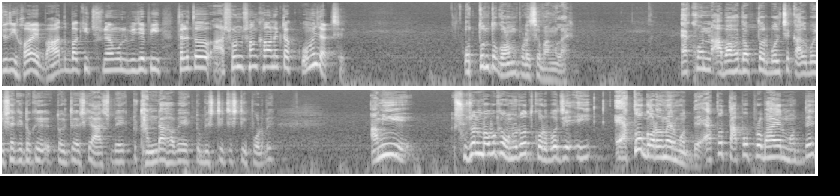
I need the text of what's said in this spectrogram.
যদি হয় বাদ বাকি তৃণমূল, বিজেপি, তাহলে তো আসন সংখ্যা অনেকটা কমে যাচ্ছে। অত্যন্ত গরম পড়েছে বাংলায়। এখন আবহাওয়া দপ্তর বলছে কাল বৈশাখী টুকে টৈটাসকে আসবে, একটু ঠান্ডা হবে, একটু বৃষ্টি টিষ্টি পড়বে। আমি সুজনবাবুকে অনুরোধ করব যে এই এত গরমের মধ্যে, এত তাপপ্রবাহের মধ্যে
